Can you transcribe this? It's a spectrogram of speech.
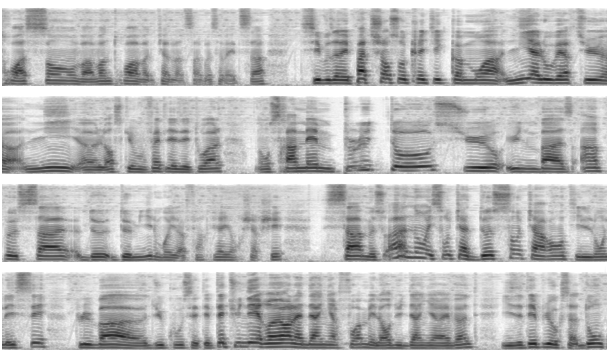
300, 23 24 25, ça va être ça. Si vous n'avez pas de chance aux critiques comme moi, ni à l'ouverture, ni euh, lorsque vous faites les étoiles, on sera même plutôt sur une base un peu sale de 2000. Moi il va falloir que j'aille en rechercher ça me... Ah non, ils sont qu'à 240, ils l'ont laissé plus bas euh, du coup. C'était peut-être une erreur la dernière fois, mais lors du dernier event, ils étaient plus haut que ça. Donc,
